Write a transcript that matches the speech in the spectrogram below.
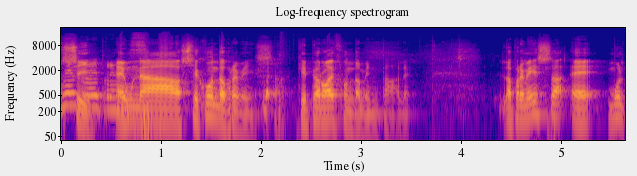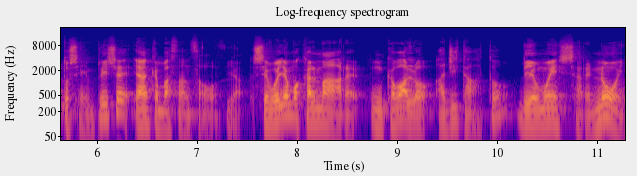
sì, è una seconda premessa, che però è fondamentale. La premessa è molto semplice e anche abbastanza ovvia. Se vogliamo calmare un cavallo agitato, dobbiamo essere noi,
